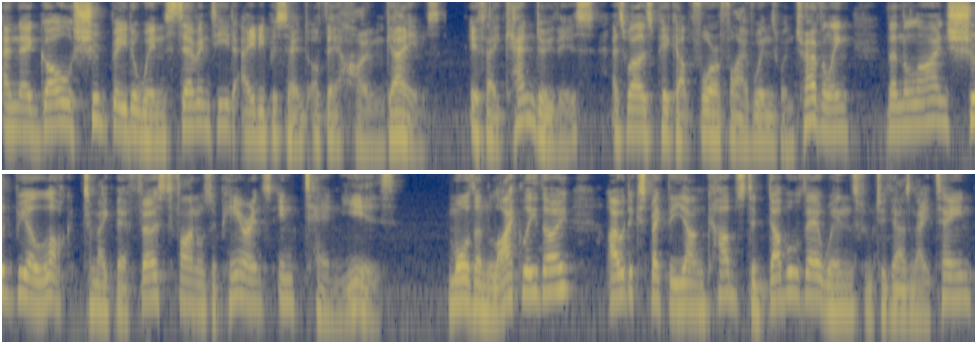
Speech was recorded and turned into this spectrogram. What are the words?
and their goal should be to win 70 to 80% of their home games. If they can do this, as well as pick up 4 or 5 wins when travelling, then the Lions should be a lock to make their first finals appearance in 10 years. More than likely though, I would expect the young Cubs to double their wins from 2018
